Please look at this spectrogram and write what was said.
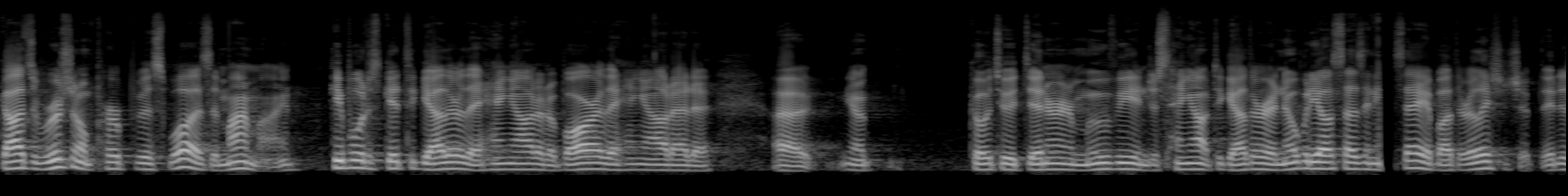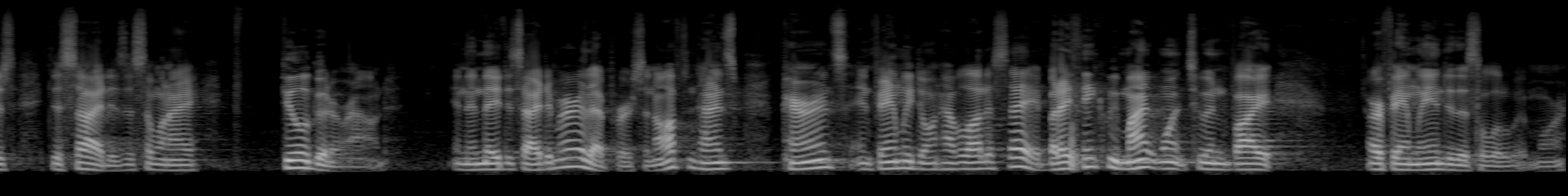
God's original purpose was, in my mind. People just get together, they hang out at a bar, they hang out at a, uh, you know, go to a dinner and a movie and just hang out together, and nobody else has any say about the relationship. They just decide, is this someone I feel good around? And then they decide to marry that person. Oftentimes, parents and family don't have a lot to say, but I think we might want to invite our family into this a little bit more.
